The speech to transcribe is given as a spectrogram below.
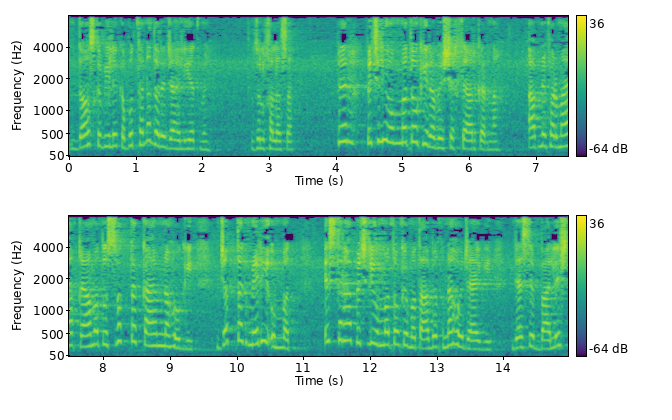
دوس قبیلے کا بت تھا نا دور جاہلیت میں ذوالخلسہ پھر پچھلی امتوں کی روش اختیار کرنا۔ آپ نے فرمایا، قیامت اس وقت تک قائم نہ ہوگی جب تک میری امت اس طرح پچھلی امتوں کے مطابق نہ ہو جائے گی جیسے بالشت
